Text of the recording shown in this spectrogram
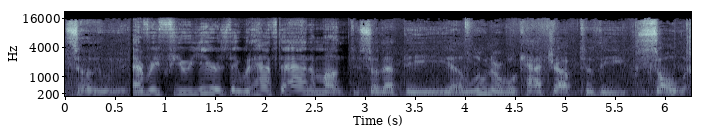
So every few years they would have to add a month so that the uh, lunar will catch up to the solar,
